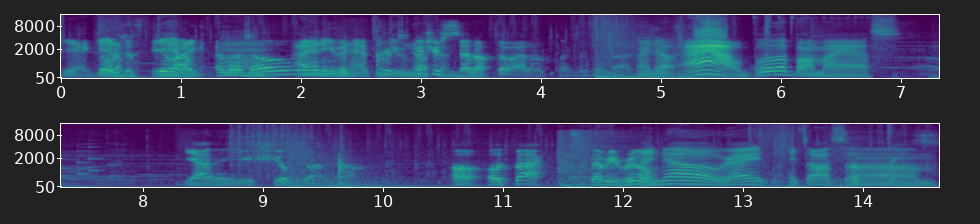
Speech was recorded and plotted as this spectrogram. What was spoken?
Yeah, get Don't him, just be get like, him. Mm, I didn't even have to do at your setup, though, Adam. Like, look at that. I know. Ow! Blew up on my ass. Oh, and then, yeah, and then your shield's gone now. Oh, oh, it's back. It's every room. I know, right? It's So awesome. nice.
